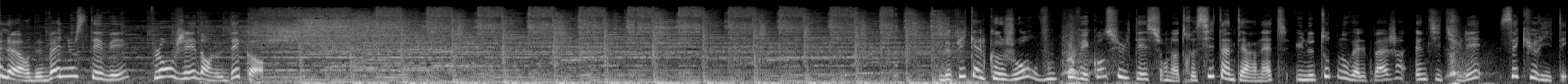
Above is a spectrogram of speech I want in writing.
C'est l'heure de Bad TV, plongée dans le décor. Depuis quelques jours, vous pouvez consulter sur notre site internet une toute nouvelle page intitulée Sécurité.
